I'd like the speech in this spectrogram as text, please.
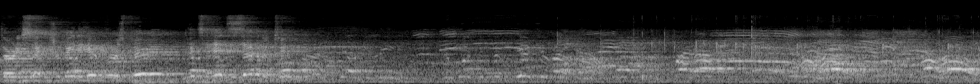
30 seconds remaining here, first period. Pitts ahead, 7 to 2. Bill, you leave. You're working for the future right now. Fight up. Go home. Go home.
